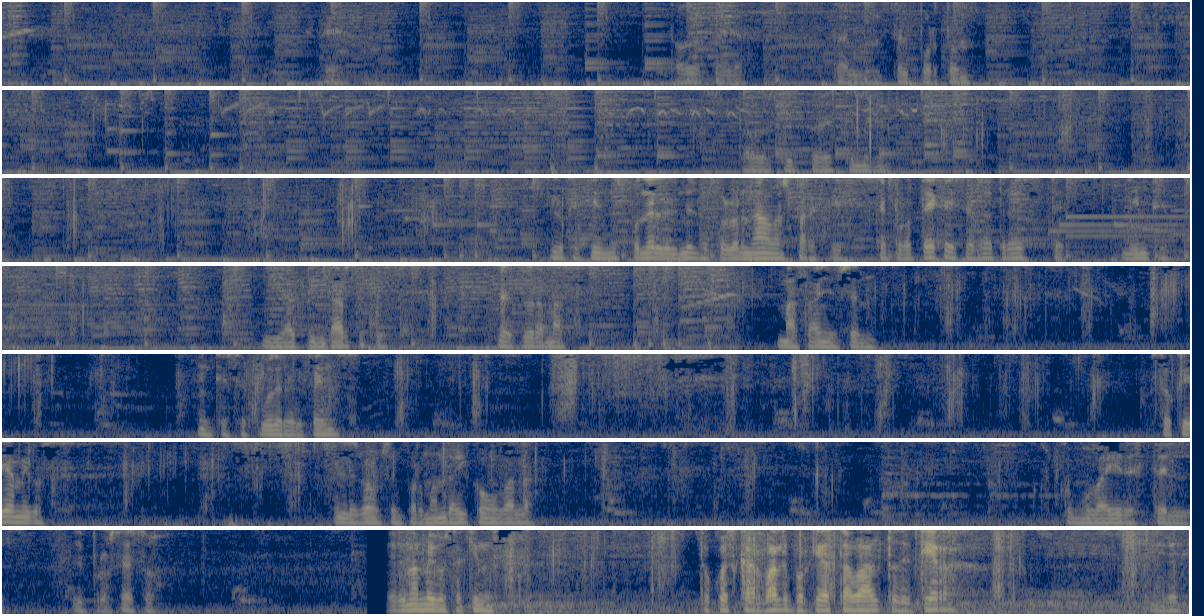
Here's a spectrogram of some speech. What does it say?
Todo hasta allá. Está el portón. Este. Aquí lo que quieren es ponerle el mismo color nada más para que se proteja y se vea otra vez este, limpio. Y al pintarse pues les dura más, más años en, en que se pudre el fence. Pues ok amigos, les vamos informando ahí cómo va la cómo va a ir este el, proceso. Miren amigos, aquí nos tocó escarbarle porque ya estaba alto de tierra. Miren.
